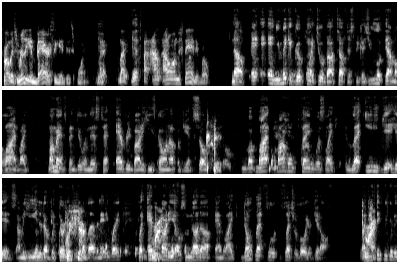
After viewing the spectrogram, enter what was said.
bro, it's really embarrassing at this point. Yeah. Like, like, yeah. I, I don't understand it, bro. No, and, and, you make a good point too about toughness because you look down the line, like my man's been doing this to everybody he's gone up against. So my my whole thing was like, let Edey get his. I mean, he ended up with 33 sure. 11 anyway, but everybody right. else nut up and like, don't let Fletcher Loyer get off. Like, right. I think we did a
